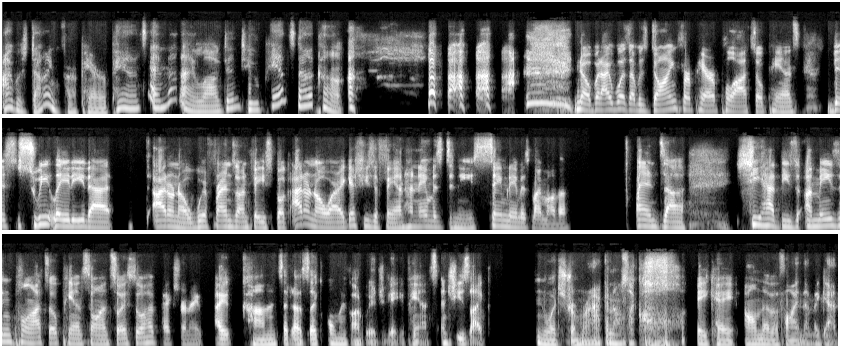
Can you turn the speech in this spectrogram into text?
I was dying for a pair of pants, and then I logged into pants.com. no, but I was I was dying for a pair of Palazzo pants. This sweet lady that I don't know, we're friends on Facebook. I don't know her. I guess she's a fan. Her name is Denise, same name as my mother. And uh, she had these amazing palazzo pants on. So I saw her picture and I, I commented, I was like, oh my God, where'd you get your pants? And she's like, Nordstrom rack. And I was like, oh, AK, I'll never find them again.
